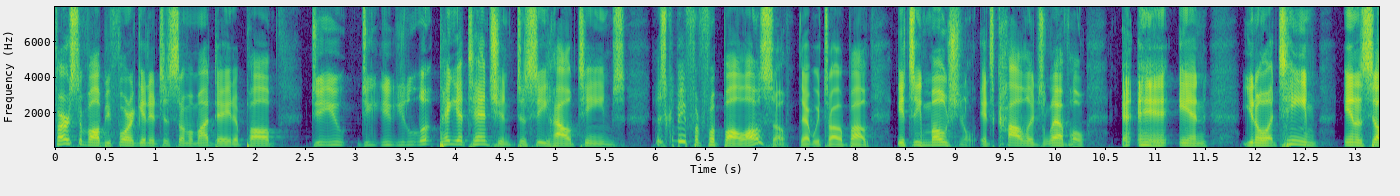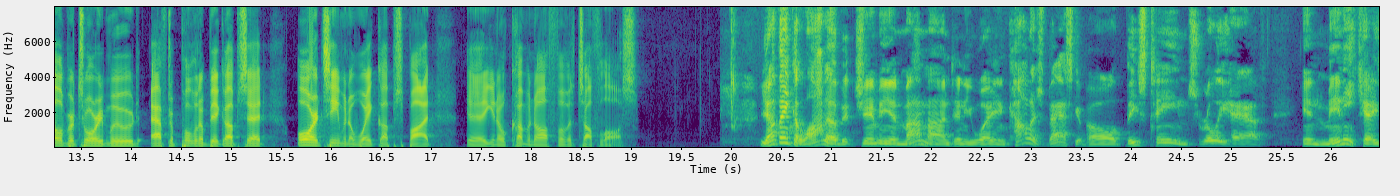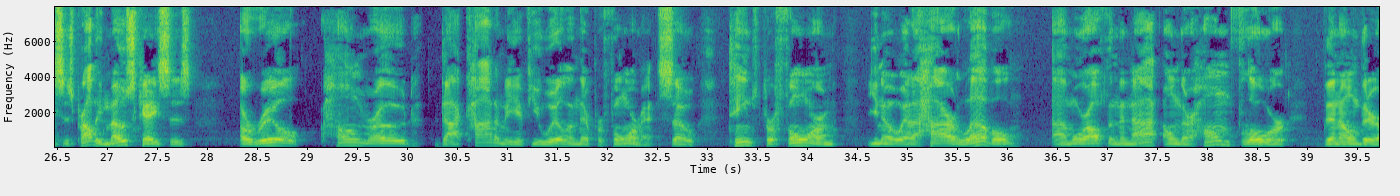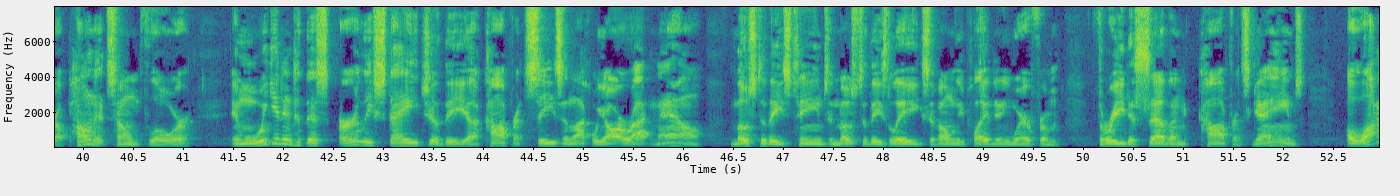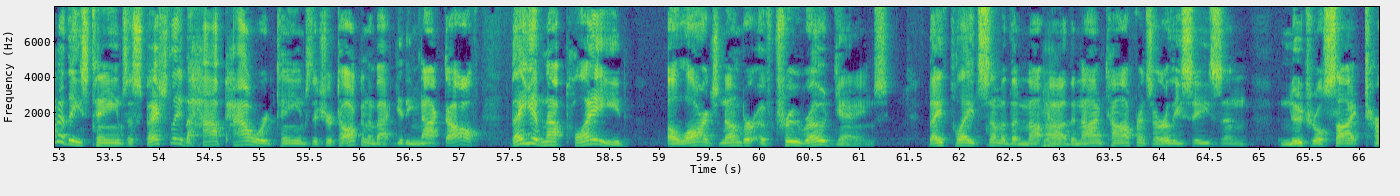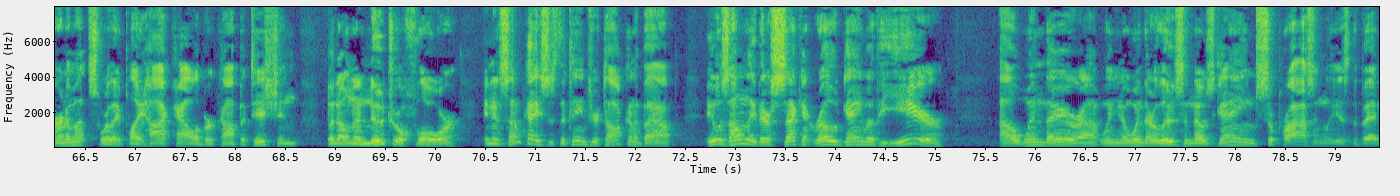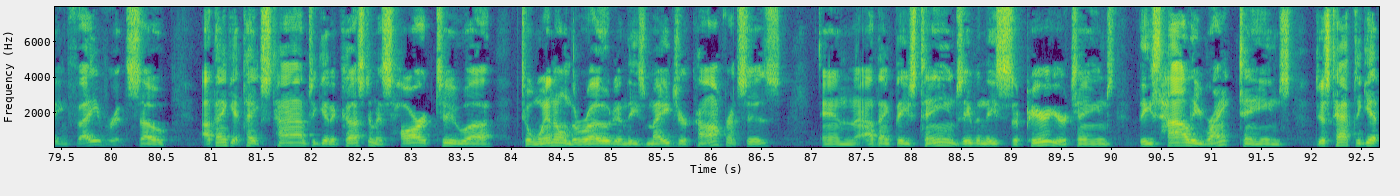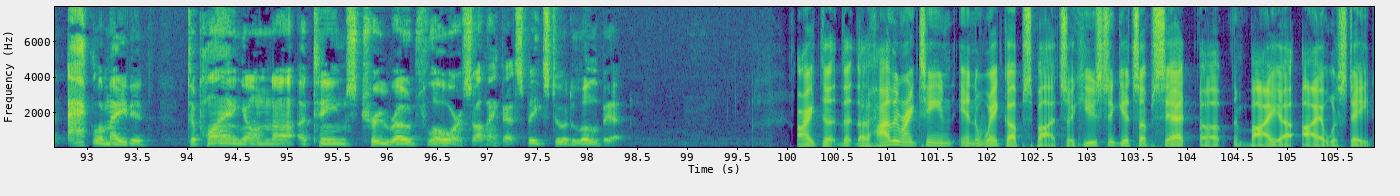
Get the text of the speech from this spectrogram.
First of all, before I get into some of my data, Paul, do you do you, you look pay attention to see how teams this could be for football also that we talk about. It's emotional. It's college level. And you know, a team in a celebratory mood after pulling a big upset or a team in a wake up spot, uh, you know, coming off of a tough loss. Yeah, I think a lot of it, Jimmy, in my mind anyway, in college basketball, these teams really have, in many cases, probably most cases, a real home road dichotomy, if you will, in their performance. So teams perform, you know, at a higher level uh, more often than not on their home floor than on their opponent's home floor. And when we get into this early stage of the uh, conference season, like we are right now, most of these teams and most of these leagues have only played anywhere from three to seven conference games. A lot of these teams, especially the high powered teams that you're talking about getting knocked off, they have not played a large number of true road games. They've played some of the yeah. uh, the non-conference early season neutral site tournaments where they play high caliber competition, but on a neutral floor. And in some cases, the teams you're talking about, it was only their second road game of the year uh, when they're uh, when you know when they're losing those games. Surprisingly, is the betting favorite. So I think it takes time to get accustomed. It's hard to uh, to win on the road in these major conferences. And I think these teams, even these superior teams, these highly ranked teams, just have to get acclimated to playing on uh, a team's true road floor. So I think that speaks to it a little bit. All right, the, the, the highly ranked team in the wake up spot. So Houston gets upset uh, by uh, Iowa State.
